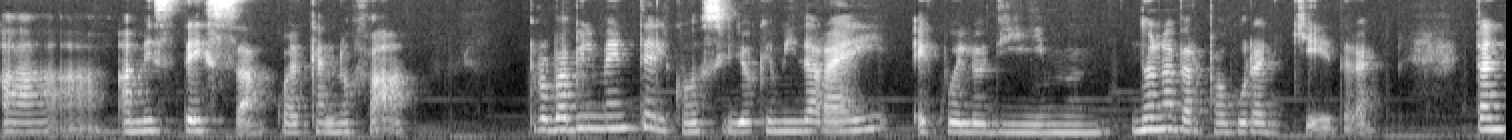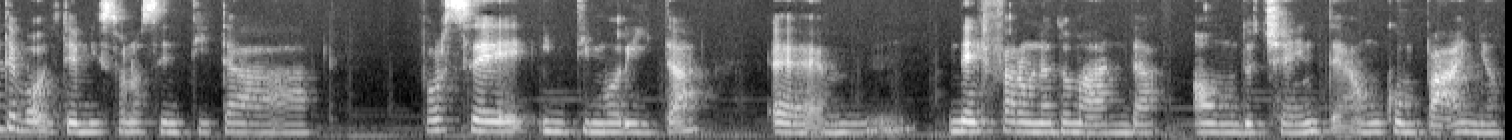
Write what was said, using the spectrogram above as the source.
a, a, me stessa qualche anno fa, probabilmente il consiglio che mi darei è quello di mm, non aver paura di chiedere. Tante volte mi sono sentita forse intimorita ehm, nel fare una domanda a un docente, a un compagno,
